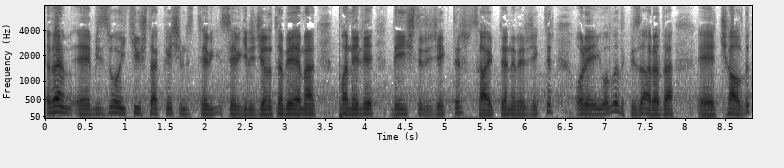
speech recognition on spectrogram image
Efendim e, biz o 2-3 dakikayı şimdi sevgili Can'ı tabii hemen paneli değiştirecektir. Sahiplerine verecektir. Oraya yolladık. Bizi arada e, çaldık.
